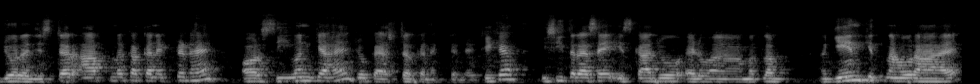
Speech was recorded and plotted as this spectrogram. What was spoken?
जो रजिस्टर आपका कनेक्टेड है और सी वन क्या है? जो कैस्टर कनेक्टेड है ठीक है? इसी तरह से इसका जो आ, मतलब गेन कितना हो रहा है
